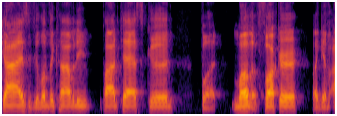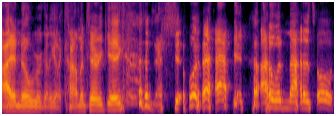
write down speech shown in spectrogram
guys. If you love the comedy podcast, good. But motherfucker, like if I had known we were gonna get a commentary gig, that shit would have happened. I would not have told.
